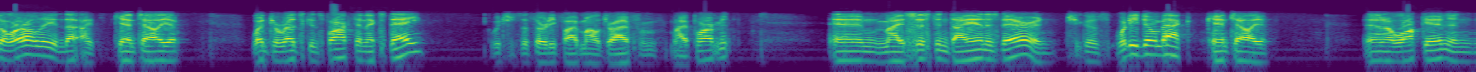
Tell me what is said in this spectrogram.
so early? And that, I can't tell you. Went to Redskins Park the next day, which is a 35 mile drive from my apartment. And my assistant Diane is there, and she goes, "What are you doing back?" Can't tell you. And I walk in, and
